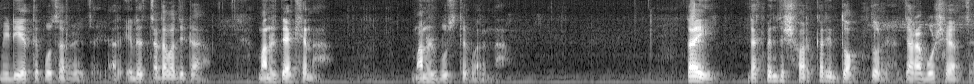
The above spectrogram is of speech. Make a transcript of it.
মিডিয়াতে প্রচার হয়ে যায়। আর এদের চাঁদাবাজিটা মানুষ দেখে না, মানুষ বুঝতে পারে না। তাই দেখবেন যে সরকারি দপ্তরে যারা বসে আছে,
